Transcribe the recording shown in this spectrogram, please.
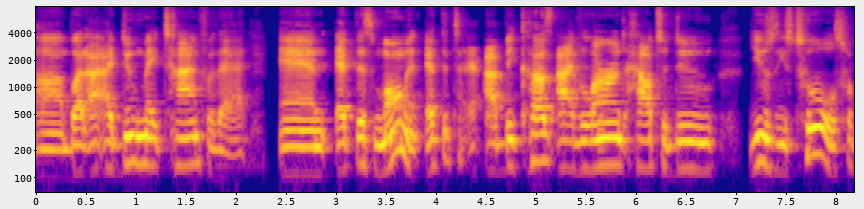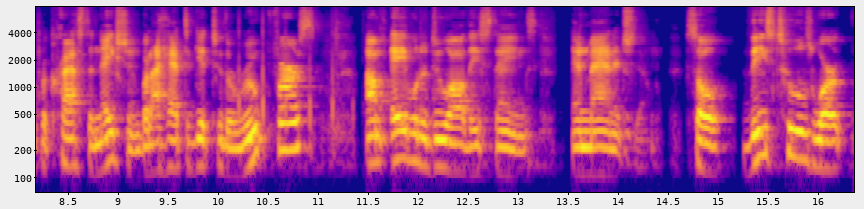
uh, but I, I, do make time for that. And at this moment, at the time, because I've learned how to do use these tools for procrastination, but I had to get to the root first. I'm able to do all these things and manage them. So these tools work,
